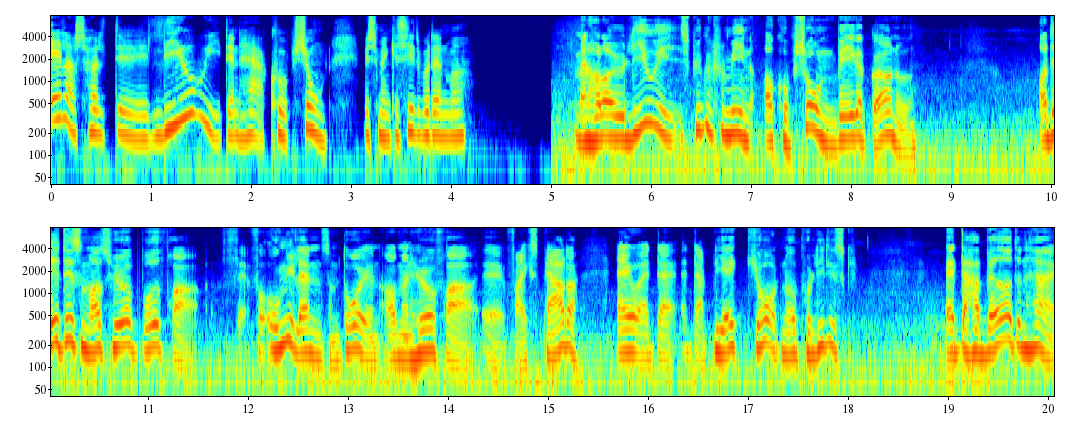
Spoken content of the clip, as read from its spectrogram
ellers holdt øh, live i den her korruption, hvis man kan sige det på den måde? Man holder jo liv i skyggeøkonomien og korruptionen ved ikke at gøre noget. Og det er det, som man også hører både fra, fra unge i landet som Dorian, og man hører fra, øh, fra eksperter, er jo, at der, at der bliver ikke gjort noget politisk. At der har været den her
